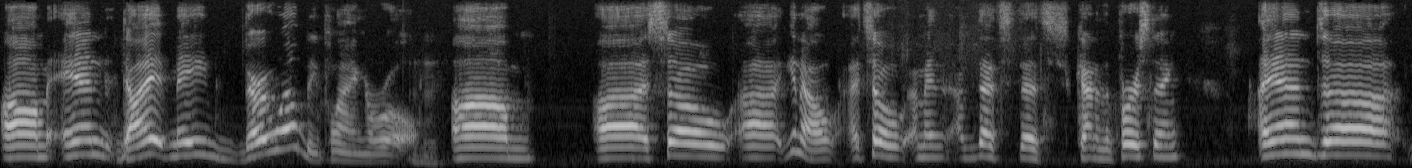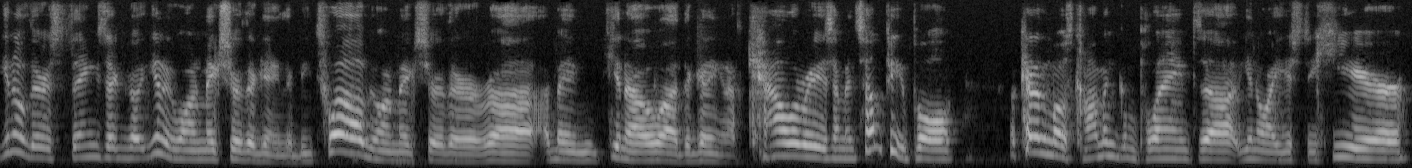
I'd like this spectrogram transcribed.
um, and diet may very well be playing a role. Um, uh, so uh, you know, so I mean, that's that's kind of the first thing. And uh, you know, there's things that can go. You know, you want to make sure they're getting their B12. You want to make sure they're. Uh, I mean, you know, uh, they're getting enough calories. I mean, some people. Kind of the most common complaint. Uh, you know, I used to hear.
